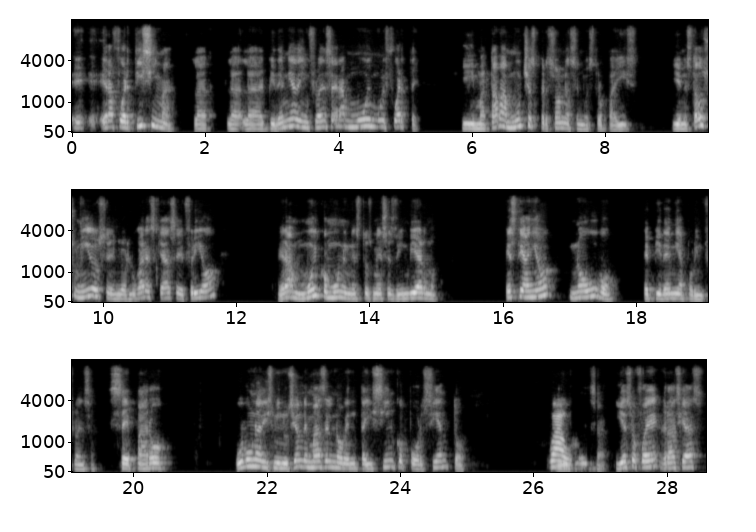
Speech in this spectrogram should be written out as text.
eh, era fuertísima. La, la, la, epidemia de influenza era muy, muy fuerte y mataba a muchas personas en nuestro país. Y en Estados Unidos, en los lugares que hace frío, era muy común en estos meses de invierno. Este año no hubo epidemia por influenza, se paró. Hubo una disminución de más del 95%. Wow. Y eso fue gracias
